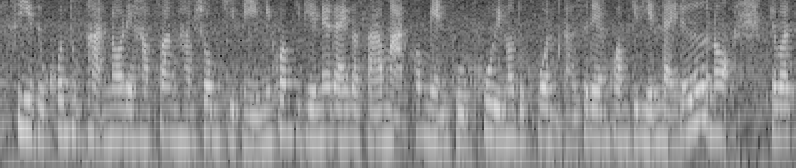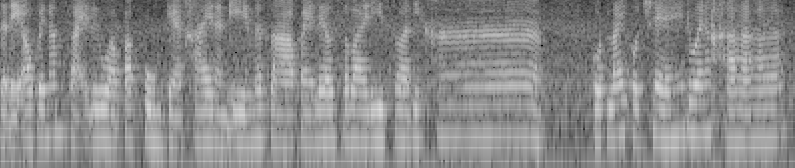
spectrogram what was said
FC ทุกคนทุกท่านเนาะได้รับฟังรับชมคลิปนี้มีความคิดเห็นใดๆก็สามารถคอมเมนต์พูดคุยเนาะทุกคนการแสดงความคิดเห็นใดเด้อเนาะไม่ว่าจะได้เอาไปนำใส่หรือว่าปรับปรุงแก้ไขนั่นเองนะจ๊ะไปแล้วสบายดีสวัสดีค่ะ กดไลค์กดแชร์ให้ด้วยนะคะ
